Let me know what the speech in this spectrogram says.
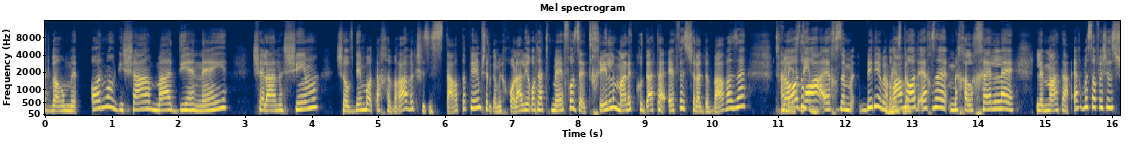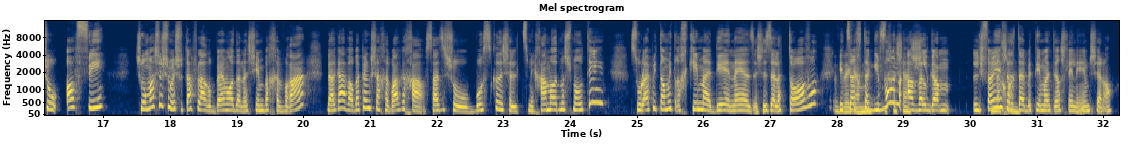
את כבר מאוד מרגישה מה ה-DNA של האנשים שעובדים באותה חברה, וכשזה סטארט-אפים, שאת גם יכולה לראות את מאיפה זה התחיל, מה נקודת האפס של הדבר הזה. את מאוד רואה איך זה, בדיוק, את רואה מאוד איך זה מחלחל למטה, איך בסוף יש איזשהו אופי, שהוא משהו שמשותף להרבה מאוד אנשים בחברה, ואגב, הרבה פעמים כשהחברה ככה עושה איזשהו בוסט כזה של צמיחה מאוד משמעותית, אז אולי פתאום מתרחקים מה-DNA הזה, שזה לטוב, כי צריך את הגיוון. אבל גם לפעמים נכון. יש את ההיבטים היותר שליליים שלו.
